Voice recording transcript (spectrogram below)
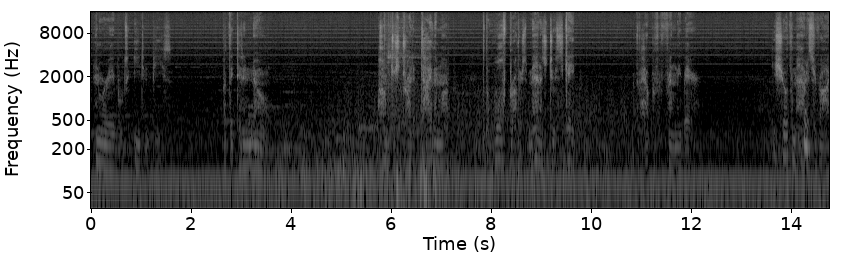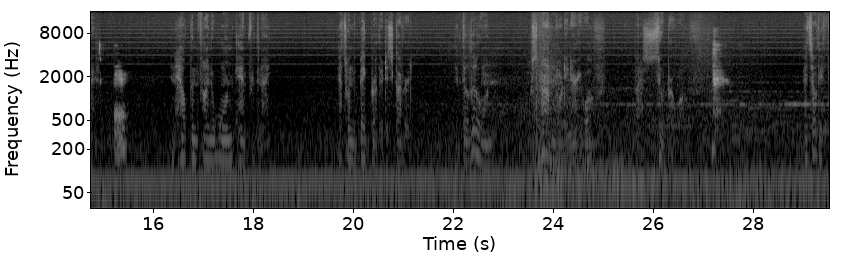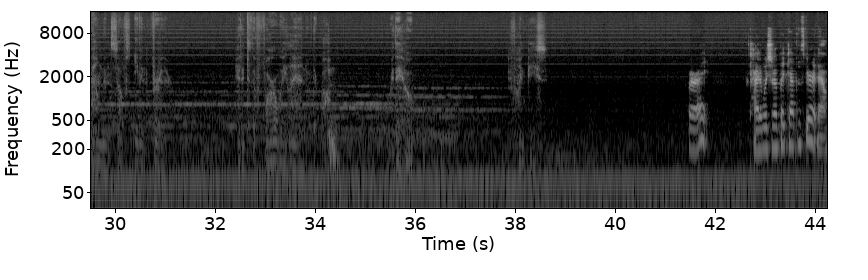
and were able to eat in peace. But they didn't know Hunters tried to tie them up, but the Wolf brothers managed to escape with the help of a friendly bear. He showed them how to survive there. and help them find a warm camp for the night. That's when the big brother discovered that the little one was not an ordinary wolf, but a super wolf. That's how they found themselves even further, headed to the faraway land of their papa, where they hope to find peace. Alright. Kinda wishing I played Captain Spirit now.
